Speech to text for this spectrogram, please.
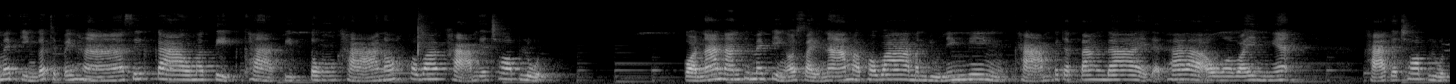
แม่กิ่งก็จะไปหาซื้อกาวมาติดค่ะติดตรงขาเนาะเพราะว่าขามจะชอบหลุด ก่อนหน้านั้นที่แม่กิ่งเอาใส่น้ำอะเพราะว่ามันอยู่นิ่งๆ ขามก็จะตั้งได้ แต่ถ้าเราเอามาไว้อย่างเงี้ยขาจะชอบหลุด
